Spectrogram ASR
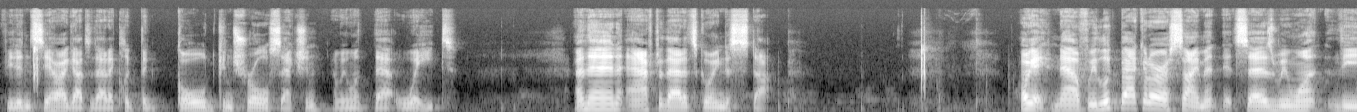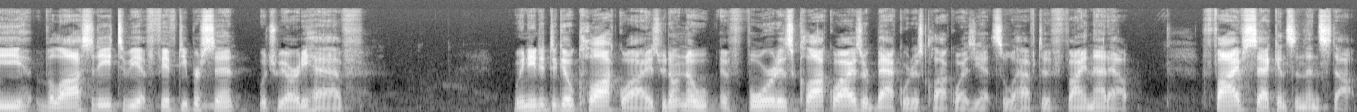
If you didn't see how I got to that, I clicked the gold control section, and we want that wait. And then after that, it's going to stop. Okay, now if we look back at our assignment, it says we want the velocity to be at 50%, which we already have. We need it to go clockwise. We don't know if forward is clockwise or backward is clockwise yet, so we'll have to find that out. Five seconds and then stop.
